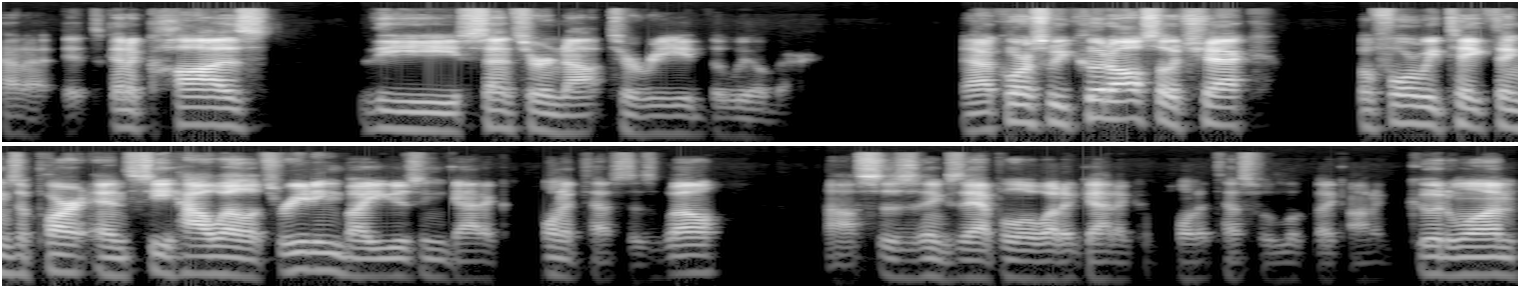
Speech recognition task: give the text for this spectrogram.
kind of it's going to cause the sensor not to read the wheel bearing. Now, of course, we could also check before we take things apart and see how well it's reading by using guided component test as well. Uh, so this is an example of what a guided component test would look like on a good one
